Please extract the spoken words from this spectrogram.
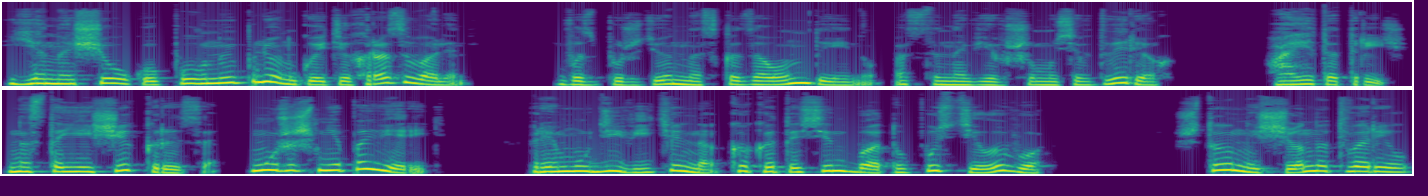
«Я нащелкал полную пленку этих развалин», – возбужденно сказал он Дейну, остановившемуся в дверях. «А этот Рич – настоящая крыса, можешь мне поверить. Прямо удивительно, как это Синбад упустил его. Что он еще натворил?»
